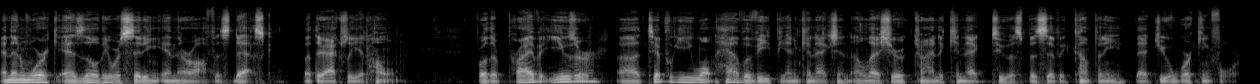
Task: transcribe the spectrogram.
and then work as though they were sitting in their office desk, but they're actually at home. For the private user, uh, typically you won't have a VPN connection unless you're trying to connect to a specific company that you're working for.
